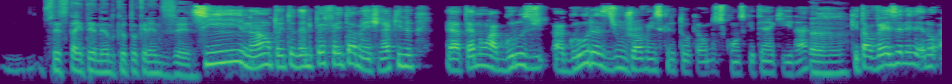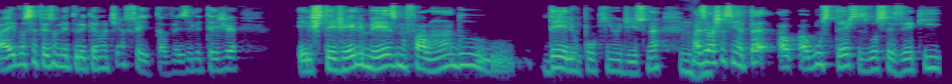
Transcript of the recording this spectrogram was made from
Não sei se está entendendo o que eu estou querendo dizer. Sim, não, estou entendendo perfeitamente, né? Que é até no Agruras, Agruras de um Jovem Escritor, que é um dos contos que tem aqui, né? Uhum. Que talvez ele. Aí você fez uma leitura que eu não tinha feito. Talvez ele esteja. Ele esteja ele mesmo falando dele um pouquinho disso, né? Uhum. Mas eu acho assim, até alguns textos você vê que,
